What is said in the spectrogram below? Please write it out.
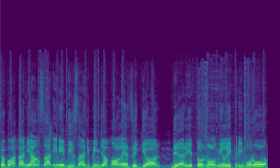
kekuatan yang saat ini bisa dipinjam oleh Zegion dari Turnol milik Rimuru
